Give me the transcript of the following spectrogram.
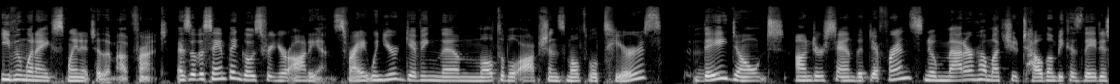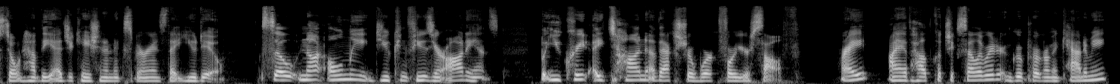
even when I explain it to them up front. And so the same thing goes for your audience, right? When you're giving them multiple options, multiple tiers, they don't understand the difference no matter how much you tell them because they just don't have the education and experience that you do. So not only do you confuse your audience, but you create a ton of extra work for yourself, right? I have Health Coach Accelerator and Group Program Academy.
